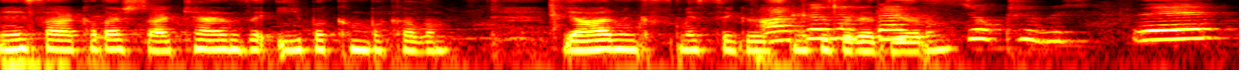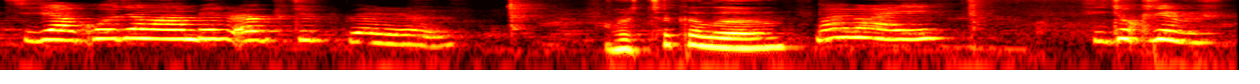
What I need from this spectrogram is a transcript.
Neyse arkadaşlar kendinize iyi bakın bakalım. Yarın kısmetse görüşmek üzere Arkadaşlar diyorum. sizi çok seviyoruz. Ve size kocaman bir öpücük veriyoruz. Hoşçakalın. Bay bay. Sizi çok seviyoruz.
